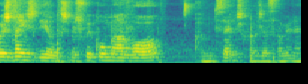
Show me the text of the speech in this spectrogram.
as mães deles, mas foi com uma avó, há muitos anos, como já sabem, não é?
